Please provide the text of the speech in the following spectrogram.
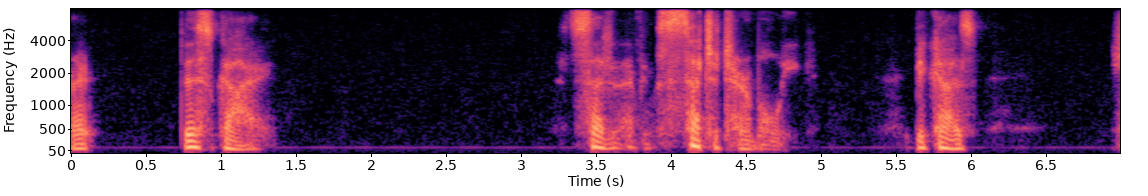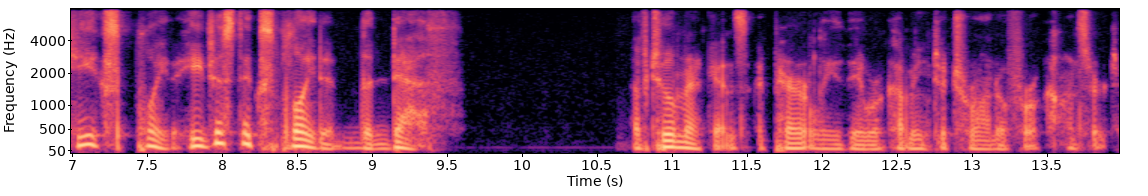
right? This guy such having such a terrible week because he exploited he just exploited the death of two Americans. Apparently, they were coming to Toronto for a concert.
